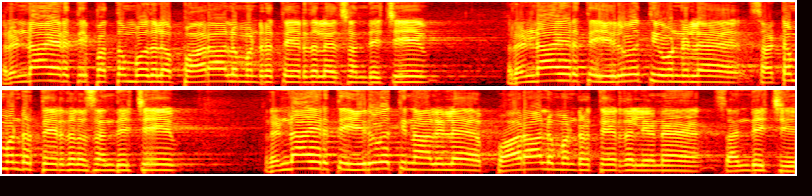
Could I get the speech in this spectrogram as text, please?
ரெண்டாயிரத்தி பத்தொம்போதில் பாராளுமன்ற தேர்தலை சந்திச்சு ரெண்டாயிரத்தி இருபத்தி ஒன்றில் சட்டமன்ற தேர்தலை சந்திச்சு ரெண்டாயிரத்தி இருபத்தி நாலில் பாராளுமன்ற தேர்தல் என சந்திச்சு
